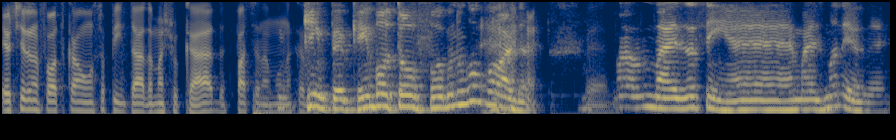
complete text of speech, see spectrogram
Eu tirando foto com a onça pintada, machucada, passando a mão na cabeça. Quem, quem botou o fogo não concorda. É. Mas assim, é mais maneiro, né?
